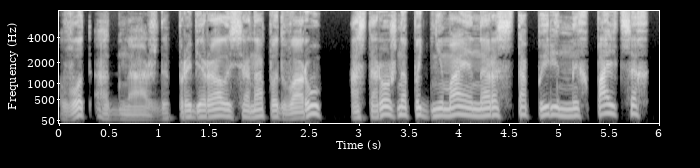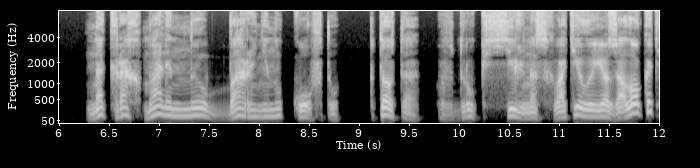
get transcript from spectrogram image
Вот однажды пробиралась она по двору, осторожно поднимая на растопыренных пальцах накрахмаленную барынину кофту. Кто-то вдруг сильно схватил ее за локоть,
